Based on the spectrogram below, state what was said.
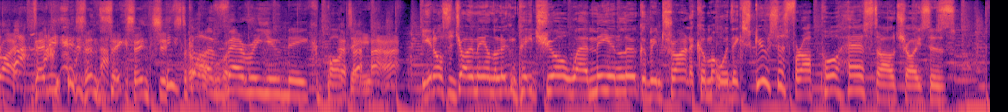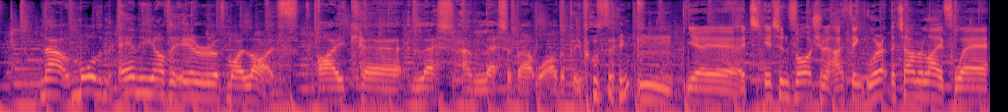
right, then he isn't six inches. He's got a very unique body. you can also join me on the Luke and Pete show, where me and Luke have been trying to come up with excuses for our poor hairstyle choices. Now, more than any other era of my life, I care less and less about what other people think. Mm, yeah, yeah, it's it's unfortunate. I think we're at the time of life where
